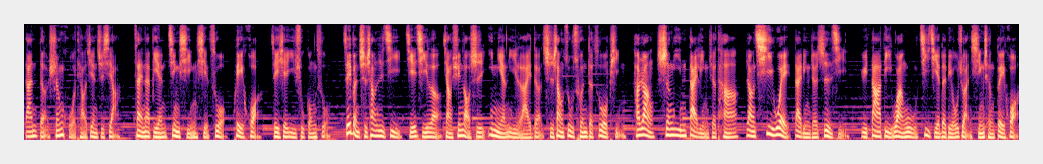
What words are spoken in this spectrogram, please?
单的生活条件之下，在那边进行写作、绘画这些艺术工作。这本池上日记结集了蒋勋老师一年以来的池上驻村的作品。他让声音带领着他，让气味带领着自己。与大地万物季节的流转形成对话，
